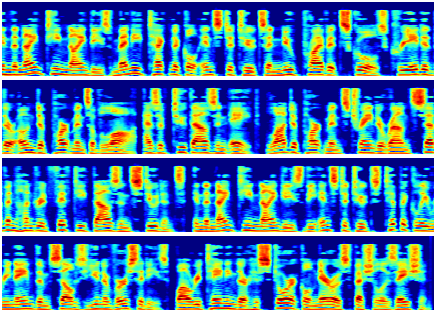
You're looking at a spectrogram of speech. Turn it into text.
In the 1990s many technical institutes and new private schools created their own departments of law. As of 2008, law departments trained around 750,000 students. In the 1990s the institutes typically renamed themselves universities, while retaining their historical narrow specialization.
